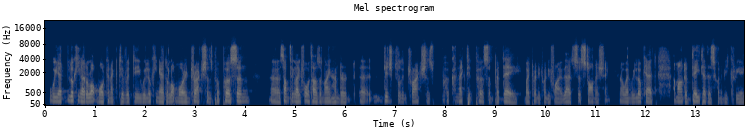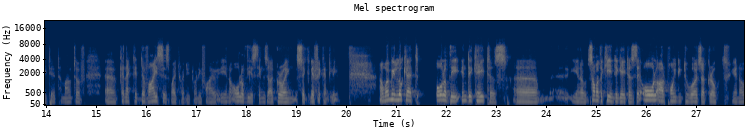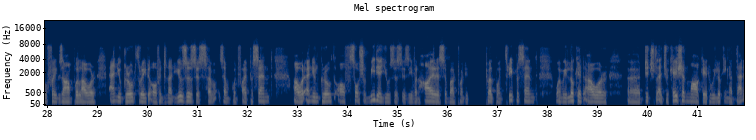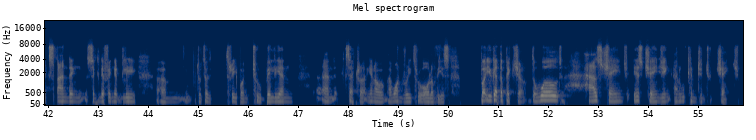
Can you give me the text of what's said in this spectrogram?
we are looking at a lot more connectivity. We're looking at a lot more interactions per person. uh, something like 4,900 uh, digital interactions per connected person per day by 2025. That's astonishing. You know, when we look at amount of data that's going to be created, amount of uh, connected devices by 2025, you know, all of these things are growing significantly. And when we look at all of the indicators, uh, you know, some of the key indicators, they all are pointing towards a growth. You know, for example, our annual growth rate of internet users is 7.5%. Our annual growth of social media users is even higher, it's about 20, 12.3%. When we look at our uh, digital education market, we're looking at that expanding significantly um, to 3.2 billion and etc. You know, I won't read through all of these, but you get the picture. The world has changed, is changing, and will continue to change.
